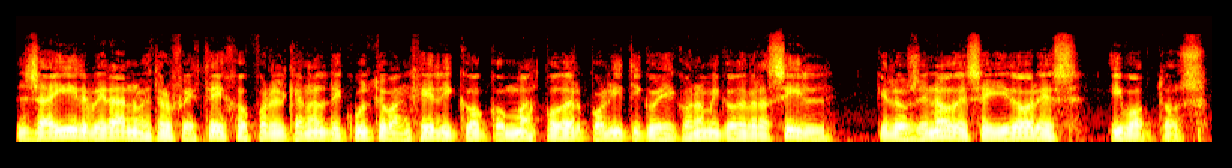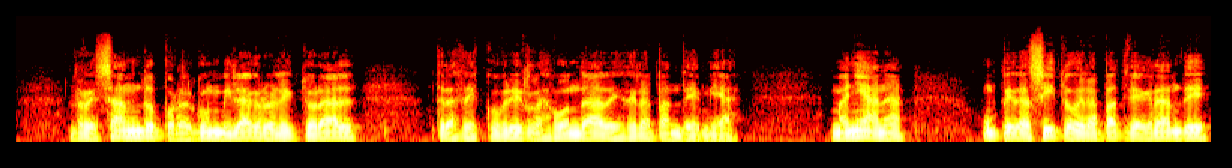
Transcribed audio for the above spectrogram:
Jair verá nuestros festejos por el canal de culto evangélico con más poder político y económico de Brasil, que lo llenó de seguidores y votos, rezando por algún milagro electoral tras descubrir las bondades de la pandemia. Mañana, un pedacito de la patria grande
